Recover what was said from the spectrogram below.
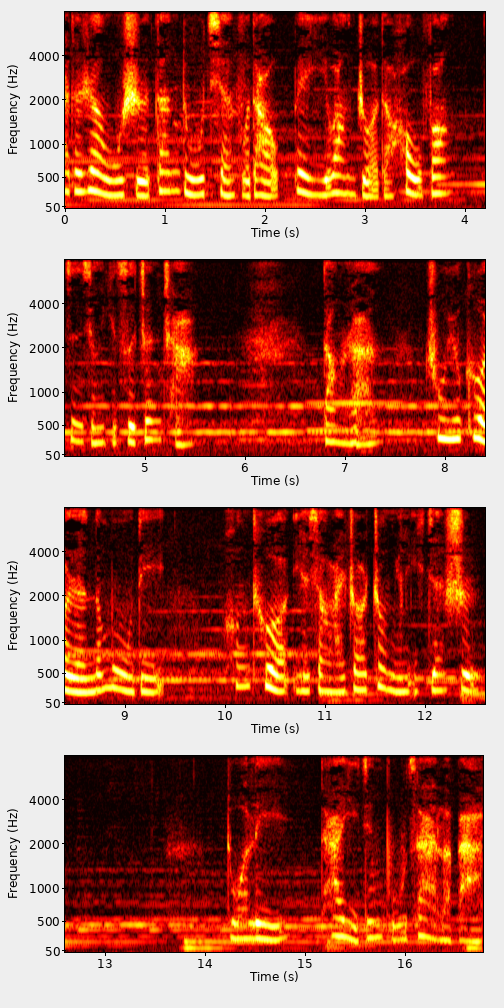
他的任务是单独潜伏到被遗忘者的后方进行一次侦查。当然，出于个人的目的，亨特也想来这儿证明一件事：多利，他已经不在了吧？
